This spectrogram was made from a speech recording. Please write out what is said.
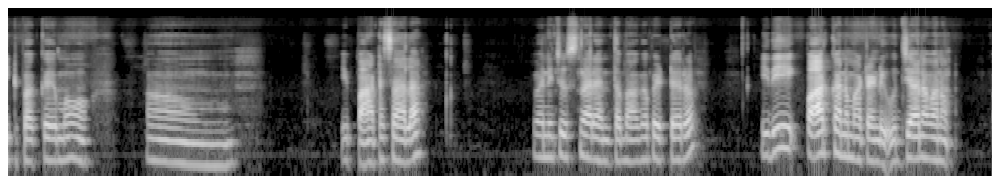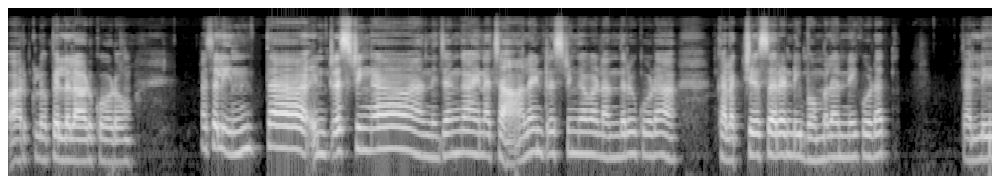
ఇటు పక్క ఏమో ఈ పాఠశాల. ఇవన్నీ చూస్తున్నారు ఎంత బాగా పెట్టారో. ఇది పార్క్ అన్నమాట అండి ఉద్యానవనం. పార్కులో పిల్లలు ఆడుకోవడం. అసలు ఇంత ఇంట్రెస్టింగ్గా నిజంగా ఆయన చాలా ఇంట్రెస్టింగ్గా వాళ్ళందరూ కూడా కలెక్ట్ చేశారండి. బొమ్మలన్నీ కూడా తల్లి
